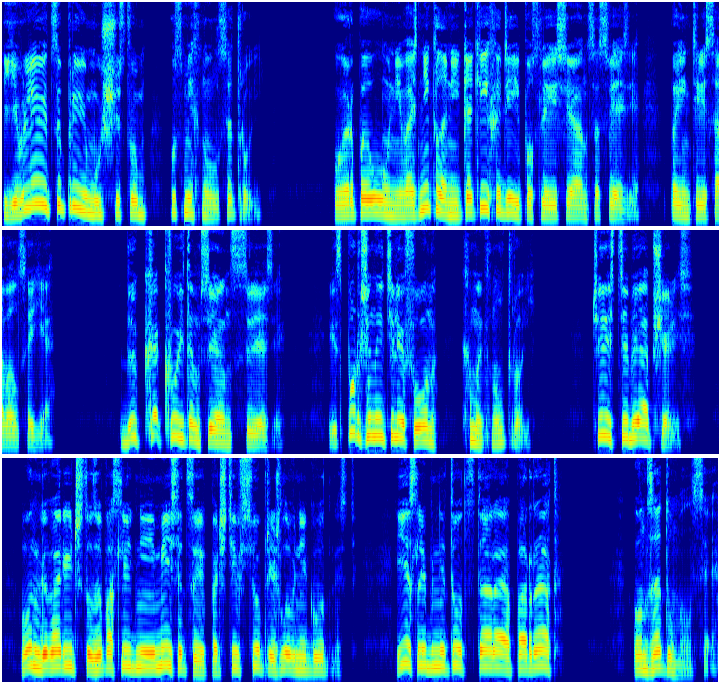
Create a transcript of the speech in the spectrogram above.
является преимуществом», — усмехнулся Трой. «У РПУ не возникло никаких идей после сеанса связи?» — поинтересовался я. «Да какой там сеанс связи? Испорченный телефон», — хмыкнул Трой. «Через тебя общались. Он говорит, что за последние месяцы почти все пришло в негодность. Если бы не тот старый аппарат, он задумался.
